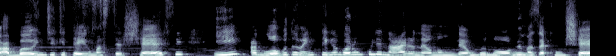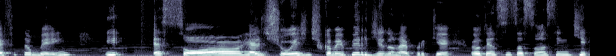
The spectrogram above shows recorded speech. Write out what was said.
a Band, que tem o Masterchef. E a Globo também tem agora um culinário, né? Eu não lembro o nome, mas é com chefe também. E é só reality show e a gente fica meio perdido, né? Porque eu tenho a sensação, assim, que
